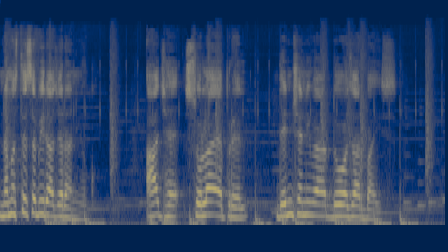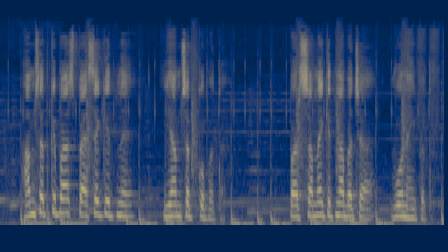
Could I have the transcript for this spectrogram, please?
नमस्ते सभी राजा रानियों को। आज है 16 अप्रैल, दिन शनिवार 2022 हम सबके पास पैसे कितने ये हम सबको पता। पर समय कितना बचा है, वो नहीं पता।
